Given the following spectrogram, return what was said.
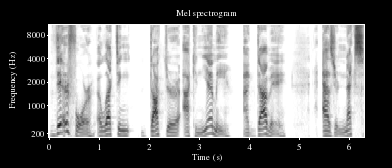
Therefore, electing Dr. Akinyemi Agdabe as your next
